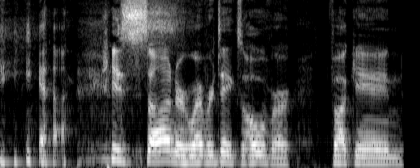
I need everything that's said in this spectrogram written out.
yeah. His son or whoever takes over, fucking,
